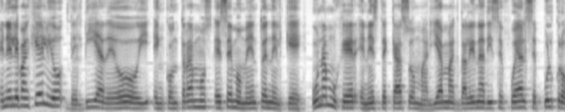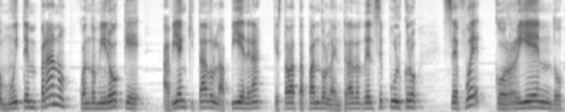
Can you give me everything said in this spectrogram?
En el Evangelio del día de hoy encontramos ese momento en el que una mujer, en este caso María Magdalena, dice fue al sepulcro muy temprano, cuando miró que habían quitado la piedra que estaba tapando la entrada del sepulcro, se fue corriendo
